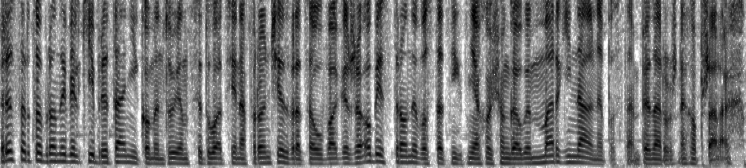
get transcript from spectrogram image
Resort obrony Wielkiej Brytanii komentując sytuację na froncie zwraca uwagę, że obie strony w ostatnich dniach osiągały marginalne postępy na różnych obszarach.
